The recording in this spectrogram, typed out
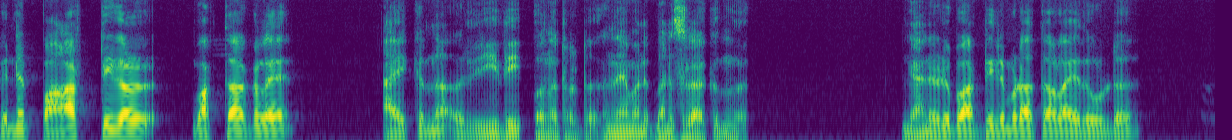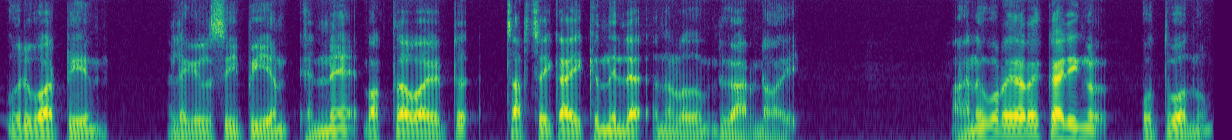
പിന്നെ പാർട്ടികൾ വക്താക്കളെ അയക്കുന്ന ഒരു രീതി വന്നിട്ടുണ്ട്. ഞാൻ മന- മനസ്സിലാക്കുന്നത്. ഞാനൊരു പാർട്ടിയിലും പെടാത്ത ആളായതുകൊണ്ട് ഒരു പാർട്ടിയും അല്ലെങ്കിൽ സി പി എം എന്നെ വക്താവായിട്ട് ചർച്ചയ്ക്ക് അയക്കുന്നില്ല എന്നുള്ളതും ഒരു കാരണമായി. അങ്ങനെ കുറേയേറെ കാര്യങ്ങൾ ഒത്തുവന്നു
